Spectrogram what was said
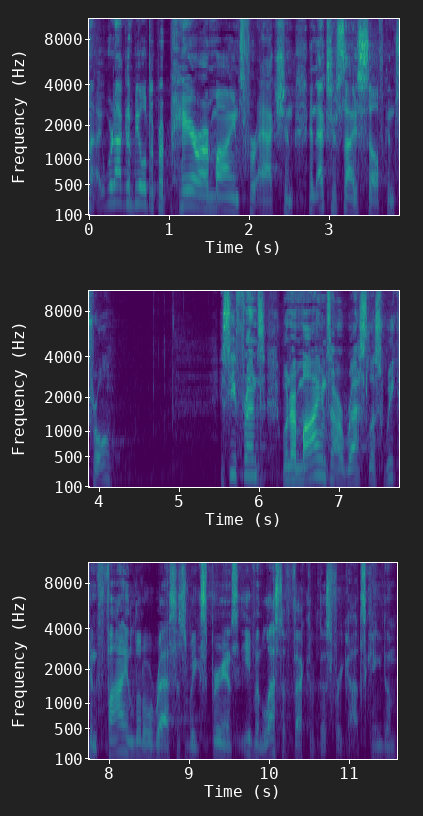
not, we're not going to be able to prepare our minds for action and exercise self control. You see, friends, when our minds are restless, we can find little rest as we experience even less effectiveness for God's kingdom.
